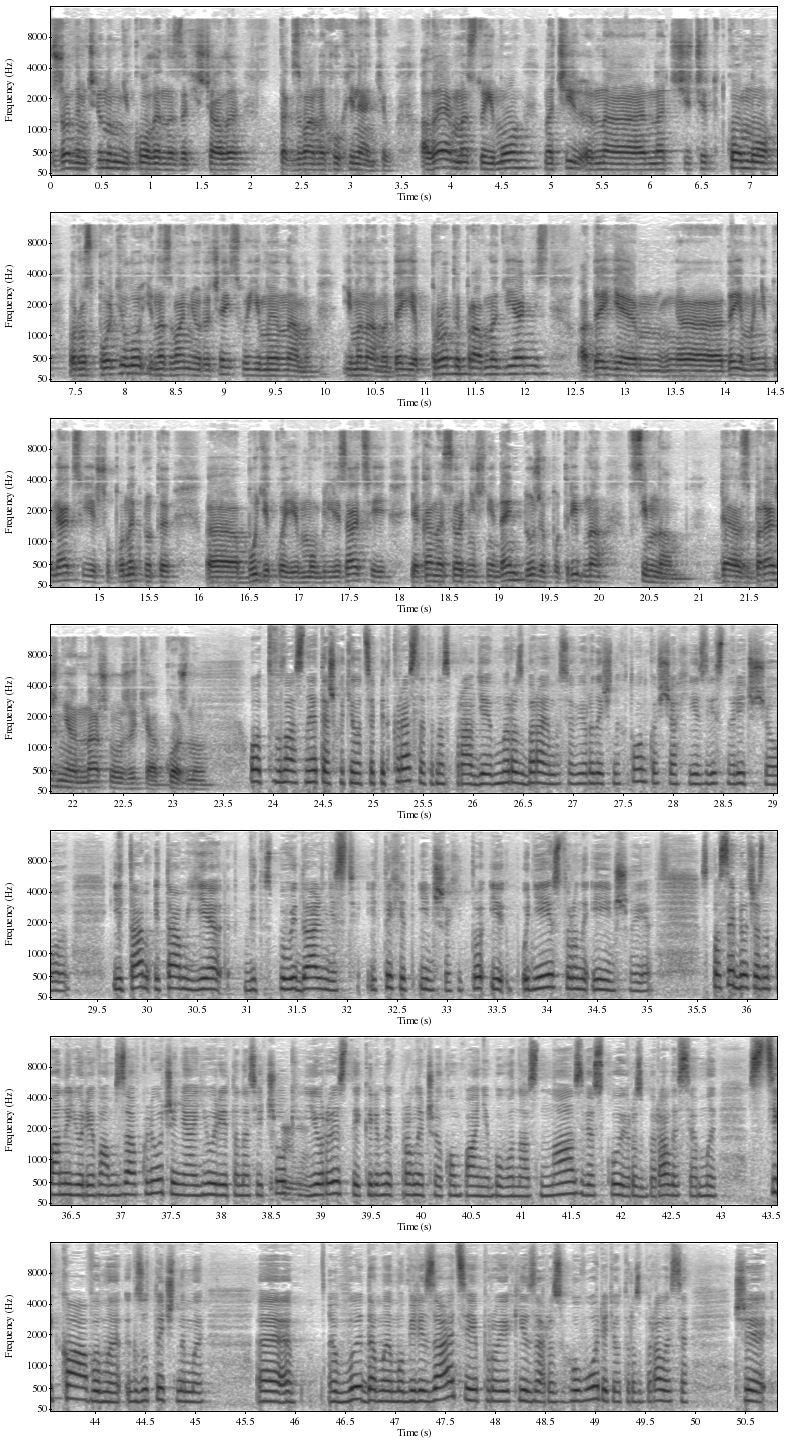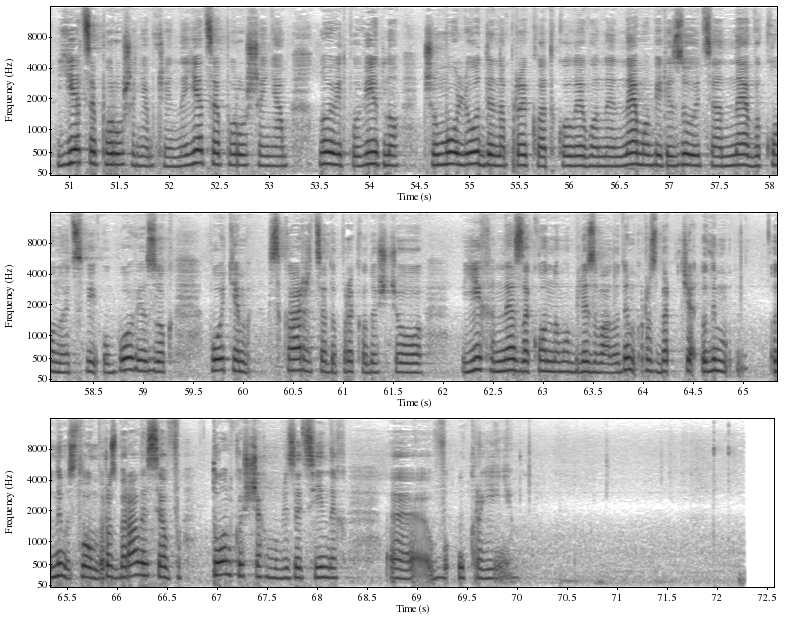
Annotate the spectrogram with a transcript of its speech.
жодним чином ніколи не захищали так званих ухилянтів. Але ми стоїмо на чі на, на чіткому розподілу і названню речей своїми іменами, іменами, де є протиправна діяльність, а де є, е, де є маніпуляції, щоб уникнути е, будь-якої мобілізації, яка на сьогоднішній день дуже потрібна всім нам для збереження нашого життя кожного. От, власне, я теж хотіла це підкреслити. Насправді, ми розбираємося в юридичних тонкощах, і звісно, річ, що і там, і там є відповідальність і тих, і інших, і то і однієї сторони, і іншої. Спасибі, величезне пане Юрій, вам за включення. Юрій Танасійчук, юрист і керівник правничої компанії, був у нас на зв'язку. І розбиралися ми з цікавими екзотичними. Е, Видами мобілізації, про які зараз говорять, от розбиралися, чи є це порушенням, чи не є це порушенням. Ну і відповідно, чому люди, наприклад, коли вони не мобілізуються, не виконують свій обов'язок, потім скаржаться, до прикладу, що їх незаконно мобілізували. Одним розбер... одним, одним словом розбиралися в тонкощах мобілізаційних е, в Україні.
